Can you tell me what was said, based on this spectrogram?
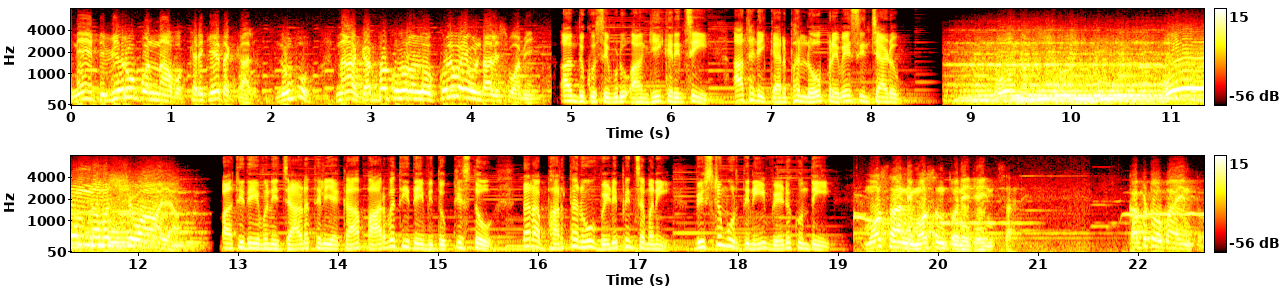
నీ దివ్య రూపం నా ఒక్కరికే దక్కాలి. నువ్వు నా గర్భకుహరంలో కొలువై ఉండాలి స్వామి. అందుకు శివుడు అంగీకరించి అతడి గర్భంలో ప్రవేశించాడు. ఓం నమ శివాయ. పతిదేవుని జాడ తెలియక పార్వతీదేవి దుఃఖిస్తూ తన భర్తను విడిపించమని విష్ణుమూర్తిని వేడుకుంది. మోసాన్ని మోసంతోనే జయించాలి. కపటోపాయంతో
